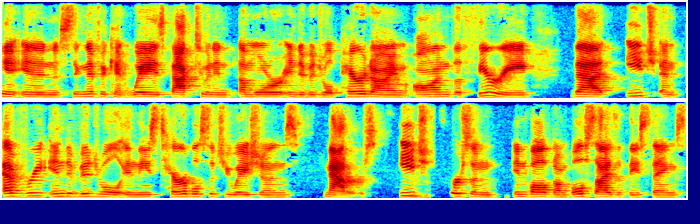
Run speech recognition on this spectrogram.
in, in significant ways back to an, a more individual paradigm on the theory that each and every individual in these terrible situations matters. Each mm-hmm. person involved on both sides of these things,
